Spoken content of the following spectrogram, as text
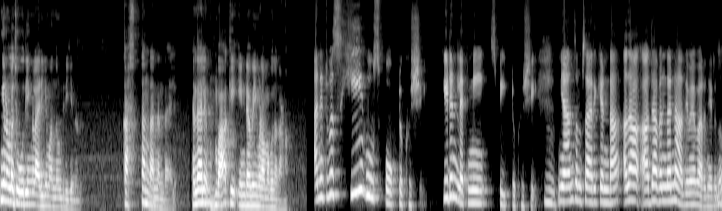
ഇങ്ങനെയുള്ള ചോദ്യങ്ങളായിരിക്കും വന്നുകൊണ്ടിരിക്കുന്നത്. കഷ്ടം തന്നെ എന്തായാലും. എന്തായാലും ബാക്കി ഇന്റർവ്യൂയും കൂടെ നമുക്കൊന്ന് കാണാം. And it was he who spoke to Khushi. He didn't let me speak to Kushi. ഞാൻ സംസാരിക്കണ്ട. അത് അത് അവൻ തന്നെ ആദ്യമേ പറഞ്ഞിരുന്നു.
